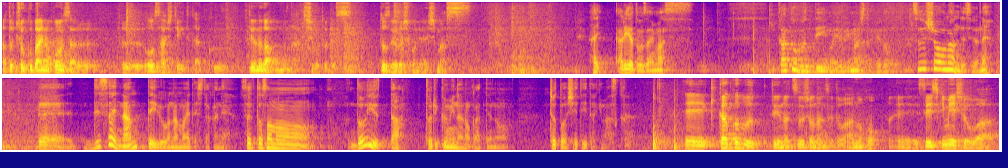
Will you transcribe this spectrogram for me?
あと直売のコンサルうをさせていただくっていうのが主な仕事です。どうぞよろしくお願いします。はいありがとうございます。企画部って今呼びましたけど通称なんですよね。うんで実際何ていうお名前でしたかね？それとそのどういった取り組みなのかっていうのをちょっと教えていただけますか？えー企画部っていうのは通称なんですけどあの、えー正式名称は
